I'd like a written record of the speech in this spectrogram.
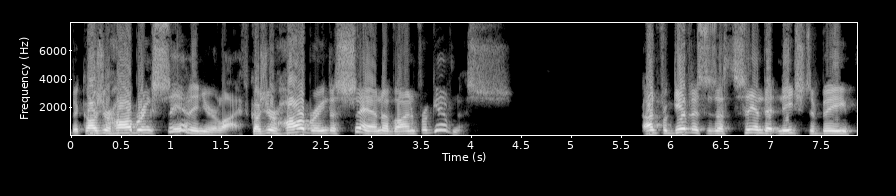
Because you're harboring sin in your life, because you're harboring the sin of unforgiveness. Unforgiveness is a sin that needs to be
